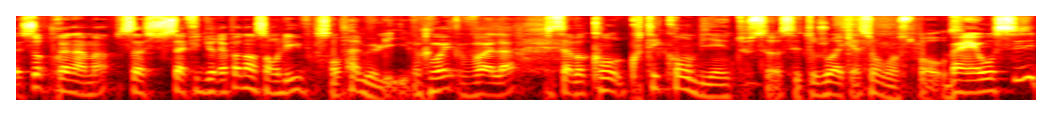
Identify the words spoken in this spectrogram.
euh, surprenamment, ça, ça figurait pas dans son livre. Son fameux livre. Oui, voilà. Puis ça va co- coûter combien tout ça? C'est toujours la question qu'on se pose. Ben aussi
